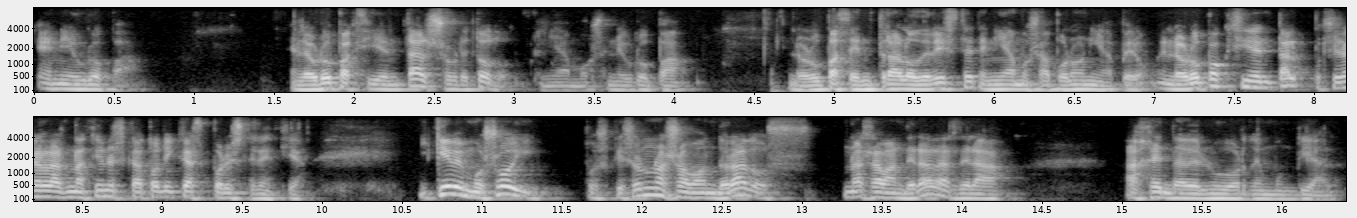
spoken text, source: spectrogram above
en Europa. En la Europa occidental, sobre todo. Teníamos en Europa, en la Europa central o del este, teníamos a Polonia, pero en la Europa occidental, pues eran las naciones católicas por excelencia. ¿Y qué vemos hoy? Pues que son unos abanderados, unas abanderadas de la agenda del nuevo orden mundial.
